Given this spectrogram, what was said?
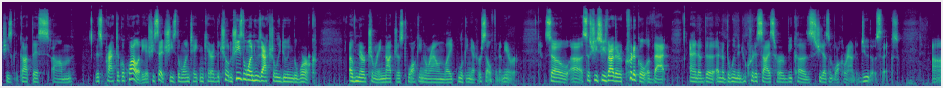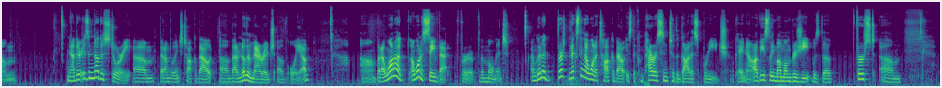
She's got this um, this practical quality. As she said, she's the one taking care of the children. She's the one who's actually doing the work of nurturing, not just walking around like looking at herself in a mirror. So, uh, so she's she's rather critical of that and of the and of the women who criticize her because she doesn't walk around and do those things. Um, now, there is another story um, that I'm going to talk about uh, about another marriage of Oya, um, but I want to I want to save that for, for the moment. I'm gonna first. Next thing I want to talk about is the comparison to the goddess Briege. Okay, now obviously Maman Brigitte was the first um,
